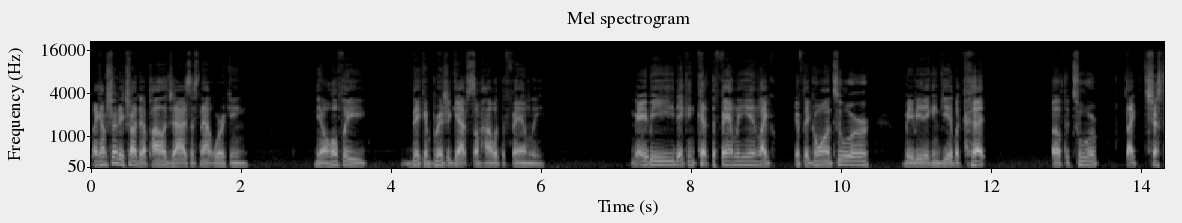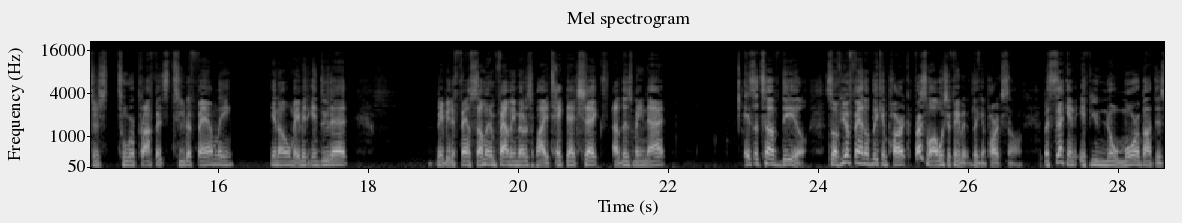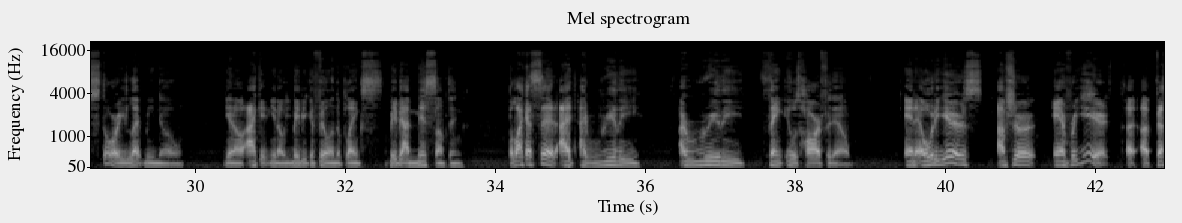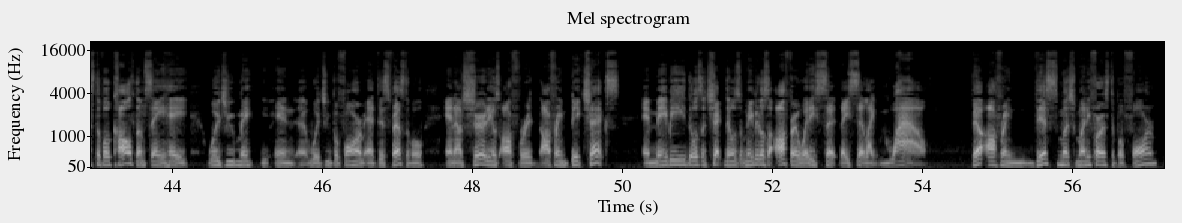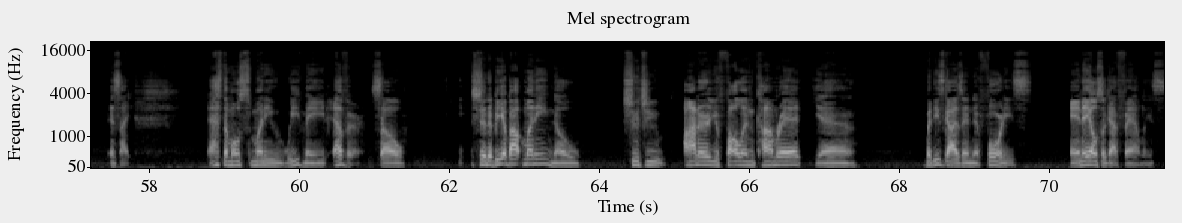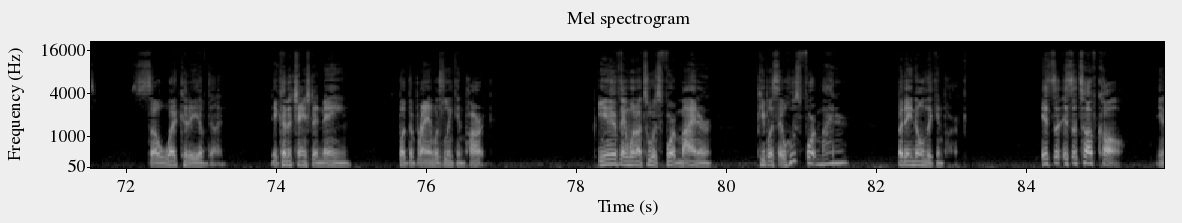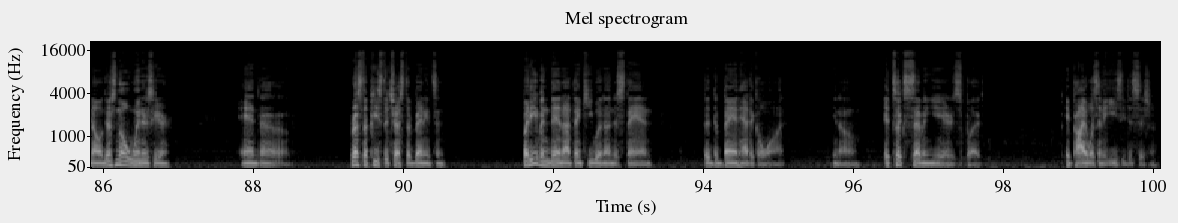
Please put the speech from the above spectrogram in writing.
Like, I'm sure they tried to apologize. It's not working. You know, hopefully they can bridge a gap somehow with the family. Maybe they can cut the family in, like if they go on tour, maybe they can give a cut of the tour, like Chester's tour profits to the family. You know, maybe they can do that. Maybe the fam- some of them family members will probably take that check, others may not. It's a tough deal. So if you're a fan of Linkin Park, first of all, what's your favorite Linkin Park song? But second, if you know more about this story, let me know. You know, I can, you know, maybe you can fill in the blanks. Maybe I missed something. But like I said, I, I really, I really think it was hard for them. And over the years, I'm sure every year a, a festival called them saying, "Hey, would you make and uh, would you perform at this festival?" And I'm sure they was offering offering big checks. And maybe there was a check, there was maybe there was an offer where they said they said like, "Wow, they're offering this much money for us to perform. It's like, that's the most money we've made ever. So should it be about money? No. Should you honor your fallen comrade? Yeah. But these guys are in their 40s and they also got families. So what could they have done? They could have changed their name, but the brand was Linkin Park. Even if they went on tour as Fort Minor, people say, well, who's Fort Minor? But they know Linkin Park. It's a, it's a tough call. You know, there's no winners here. And uh, rest in peace to Chester Bennington. But even then, I think he would understand that the band had to go on. You know, it took seven years, but it probably wasn't an easy decision.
